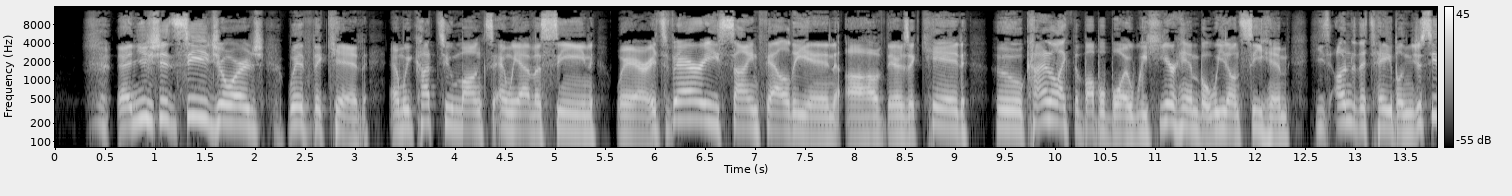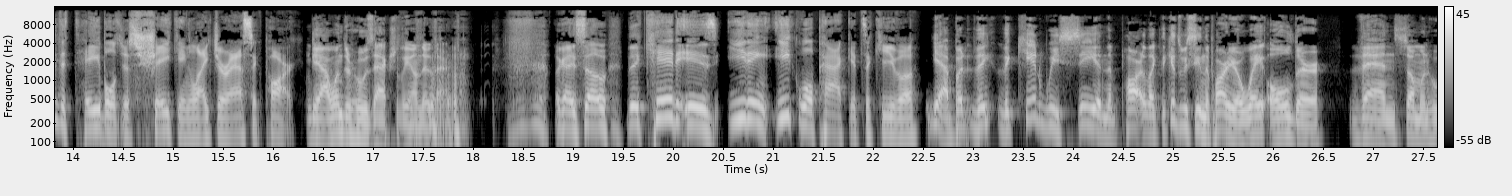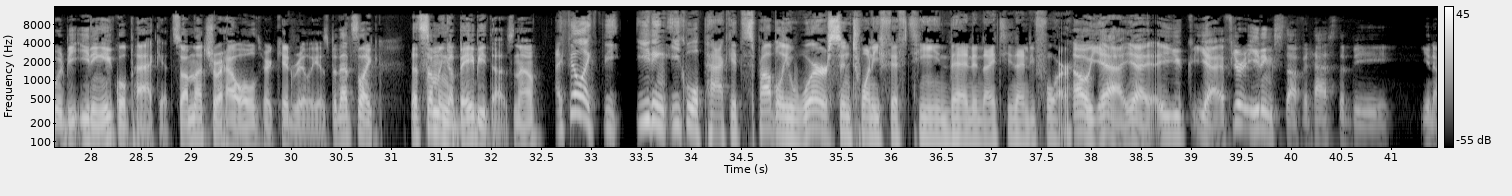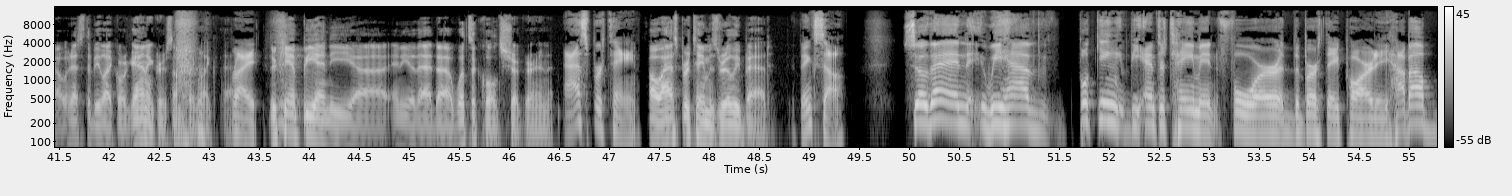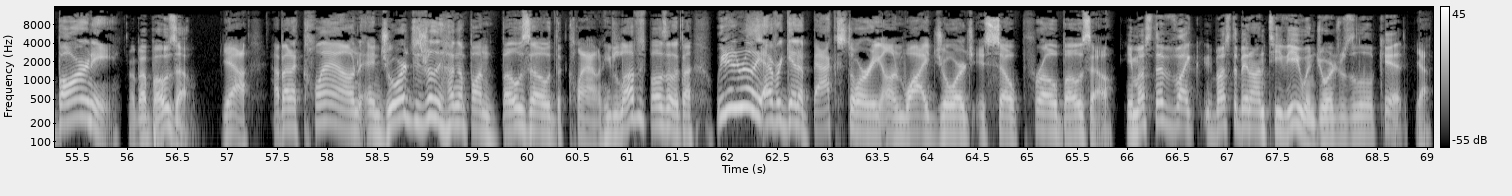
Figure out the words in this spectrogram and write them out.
and you should see George with the kid. And we cut to Monk's, and we have a scene where it's very Seinfeldian. Of there's a kid who kind of like the Bubble Boy. We hear him, but we don't see him. He's under the table, and you just see the table just shaking like Jurassic Park. yeah, I wonder who's actually under there. Okay, so the kid is eating equal packets, Akiva. yeah, but the the kid we see in the part, like the kids we see in the party, are way older than someone who would be eating equal packets. So I'm not sure how old her kid really is. But that's like that's something a baby does. No. I feel like the eating equal packets is probably worse in 2015 than in 1994. Oh yeah, yeah. You yeah. If you're eating stuff, it has to be you know it has to be like organic or something like that. Right. There can't be any uh, any of that. Uh, what's it called? Sugar in it. Aspartame. Oh, aspartame is really bad. I think so. So then we have booking the entertainment for the birthday party. How about Barney? What about Bozo? Yeah. How about a clown? And George is really hung up on Bozo the clown. He loves Bozo the clown. We didn't really ever get a backstory on why George is so pro Bozo. He must have like he must have been on TV when George was a little kid. Yeah.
